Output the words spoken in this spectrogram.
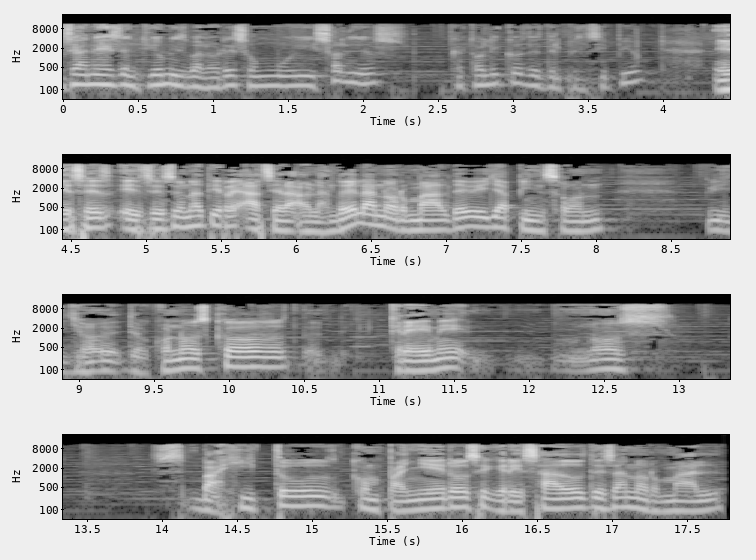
o sea, en ese sentido mis valores son muy sólidos, católicos desde el principio. Ese es, ese es una tierra. hablando de la normal de Villa Pinzón, y yo, yo conozco, créeme, unos bajitos compañeros egresados de esa normal.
